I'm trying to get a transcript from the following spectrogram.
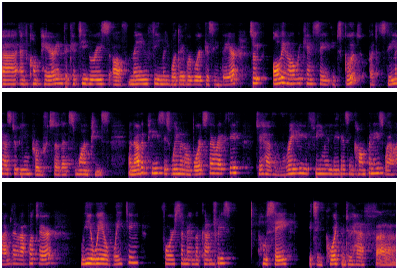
uh, and comparing the categories of male, female, whatever workers in there. So all in all, we can say it's good, but it still has to be improved. So that's one piece. Another piece is Women on Boards Directive to have really female leaders in companies. Well, I'm the rapporteur. We, we are waiting for some member countries who say it's important to have uh,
